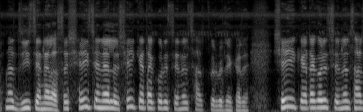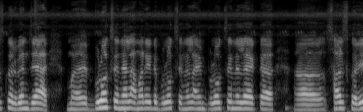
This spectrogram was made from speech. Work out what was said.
আপনার যে চ্যানেল আছে, সেই চ্যানেলে সেই ক্যাটাগরি চ্যানেল সার্চ করবেন এখানে। সেই ক্যাটাগরি চ্যানেল সার্চ করবেন, যে ব্লগ চ্যানেল আমার এটা ব্লগ চ্যানেল আমি ব্লগ চ্যানেলে একটা সার্চ করি।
